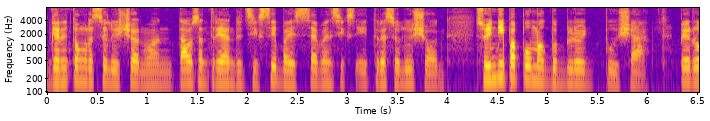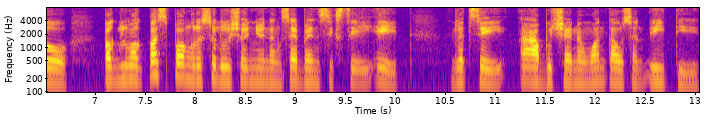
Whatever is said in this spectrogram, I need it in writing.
ganitong resolution, 1360 by 768 resolution. So, hindi pa po magbe-blurred po siya. Pero, pag lumagpas po ang resolution nyo ng 768, let's say, aabot siya ng 1080,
